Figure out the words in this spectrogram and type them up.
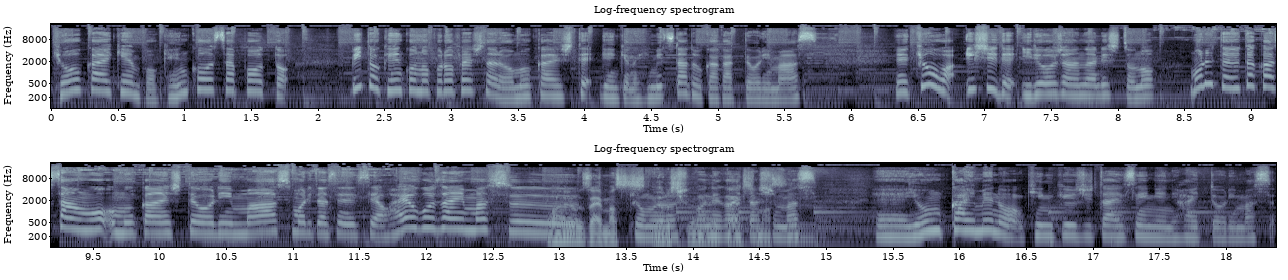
協会けんぽ健康サポート。美と健康のプロフェッショナルをお迎えして元気の秘密など伺っております。え今日は医師で医療ジャーナリストの森田豊さんをお迎えしております。森田先生おはようございます。おはようございます。今日もよろしくお願いいたします。えー、4回目の緊急事態宣言に入っております。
